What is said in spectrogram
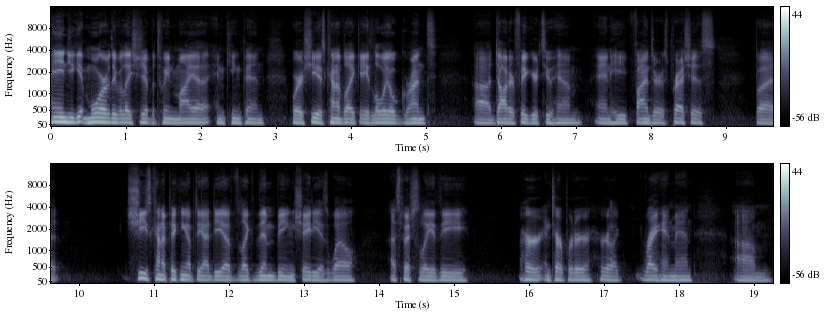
and you get more of the relationship between Maya and Kingpin, where she is kind of like a loyal grunt uh, daughter figure to him, and he finds her as precious, but she's kind of picking up the idea of like them being shady as well, especially the her interpreter, her like right hand man. Um,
